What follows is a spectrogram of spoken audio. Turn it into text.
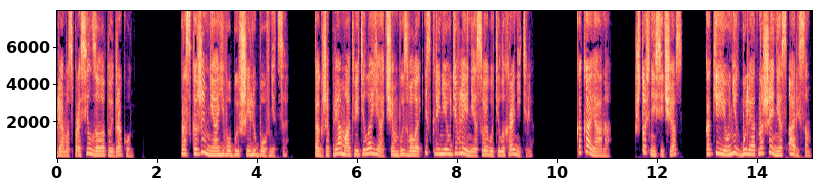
прямо спросил золотой дракон. «Расскажи мне о его бывшей любовнице». Также прямо ответила я, чем вызвала искреннее удивление своего телохранителя. «Какая она? Что с ней сейчас? Какие у них были отношения с Арисом?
